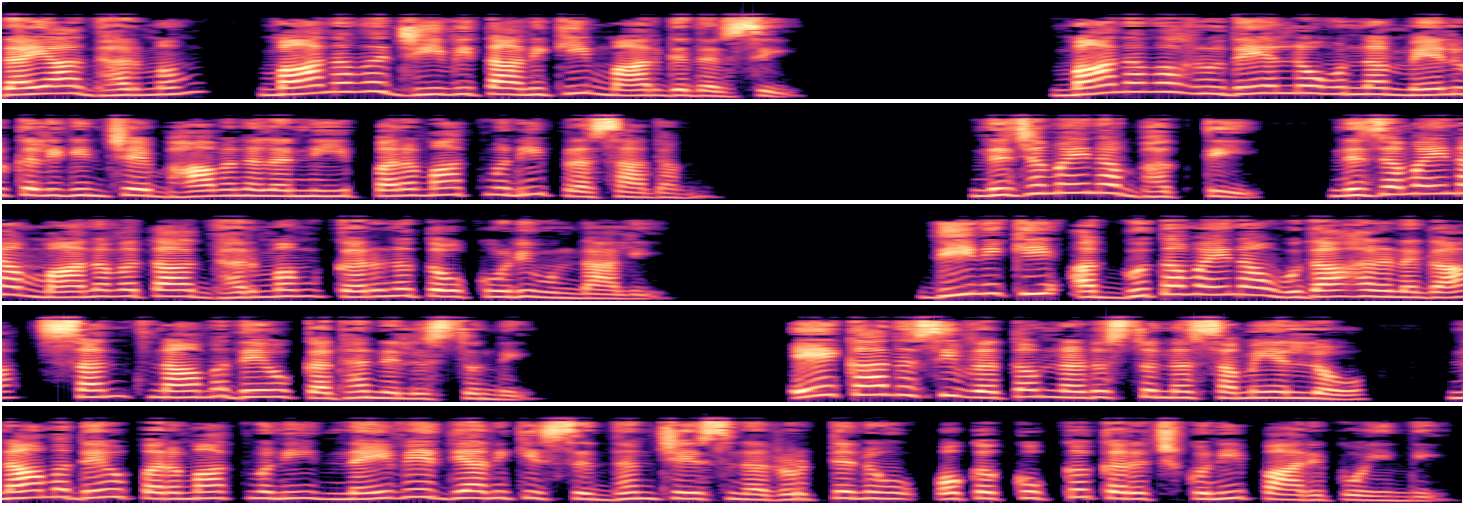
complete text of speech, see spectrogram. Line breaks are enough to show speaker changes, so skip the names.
దయాధర్మం మానవ జీవితానికి మార్గదర్శి. మానవ హృదయంలో ఉన్న మేలు కలిగించే భావనలన్నీ పరమాత్ముని ప్రసాదం. నిజమైన భక్తి నిజమైన మానవతా ధర్మం కరుణతో కూడి ఉండాలి. దీనికి అద్భుతమైన ఉదాహరణగా సంత్ నామదేవ్ కథ నిలుస్తుంది. ఏకాదశి వ్రతం నడుస్తున్న సమయంలో నామదేవ్ పరమాత్ముని నైవేద్యానికి సిద్ధం చేసిన రొట్టెను ఒక కుక్క కరుచుకుని పారిపోయింది.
